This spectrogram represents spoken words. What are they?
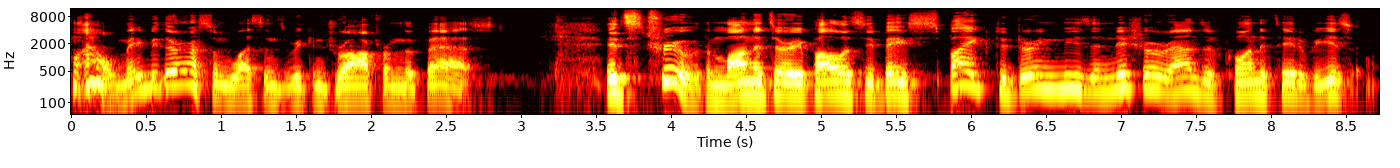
Wow, maybe there are some lessons we can draw from the past. It's true, the monetary policy base spiked during these initial rounds of quantitative easing.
